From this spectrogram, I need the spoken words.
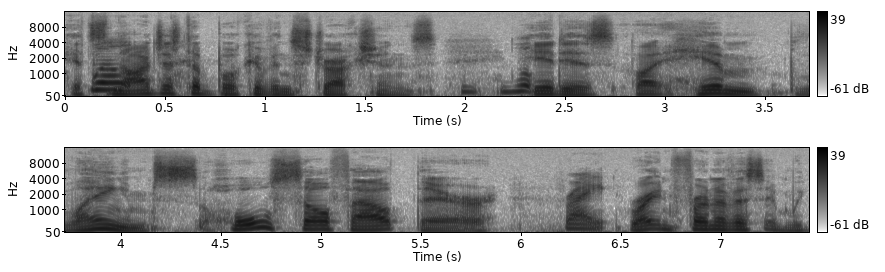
it's Well- not just a book of instructions Well- it is like him laying his whole self out there Right. right in front of us and we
